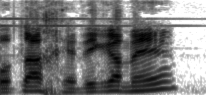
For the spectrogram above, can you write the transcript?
Sabotaje, dígame.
